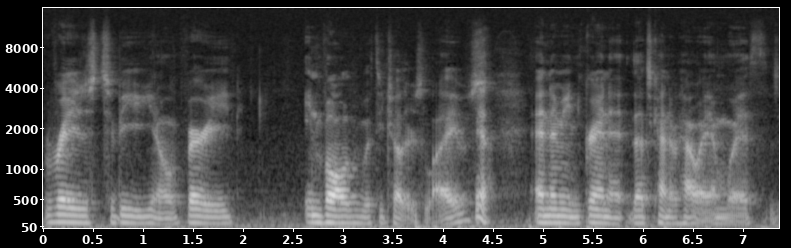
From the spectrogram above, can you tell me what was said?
raised to be, you know, very involved with each other's lives. Yeah. And I mean, granted, that's kind of how I am with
